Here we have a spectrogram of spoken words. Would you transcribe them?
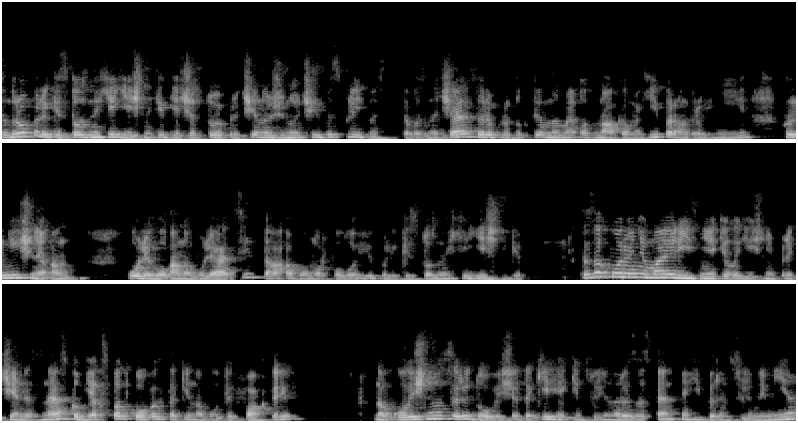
Синдром полікістозних яєчників є частою причиною жіночої безплідності та визначається репродуктивними ознаками гіперандрогенії, хронічної ан... олігоановуляції та або морфології полікістозних яєчників. Це захворювання має різні етіологічні причини з внеском як спадкових, так і набутих факторів навколишнього середовища, таких як інсулінорезистентна гіперінсулінемія,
